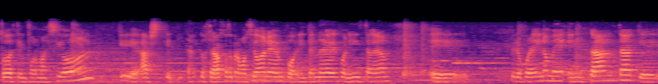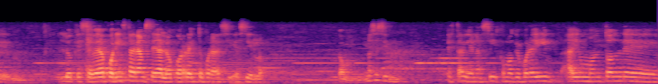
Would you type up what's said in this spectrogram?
toda esta información, que, los trabajos se promocionen por internet, por Instagram, eh, pero por ahí no me encanta que lo que se vea por Instagram sea lo correcto, por así decirlo. no sé si está bien así, como que por ahí hay un montón de,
